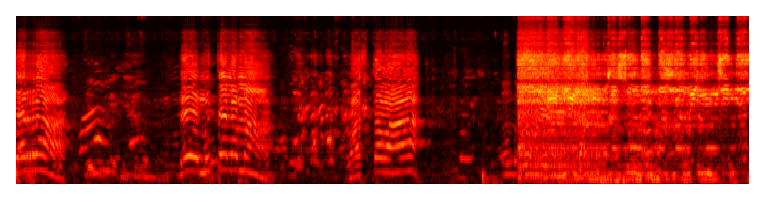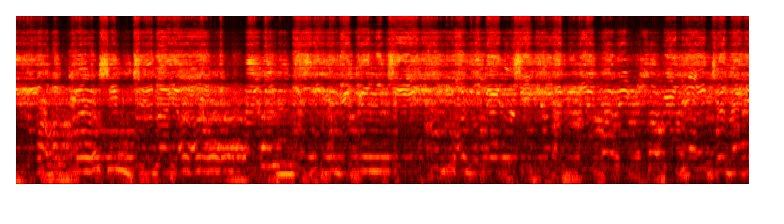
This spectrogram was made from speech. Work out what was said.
తర్రా. ముత్తలమ్మ వస్తావా రక్కసుడపహరించి ఆక్రోశించినయా అమ్మను తెచ్చి పరీక్ష విజయ జనయ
